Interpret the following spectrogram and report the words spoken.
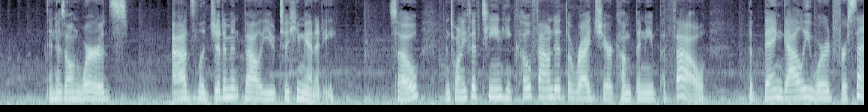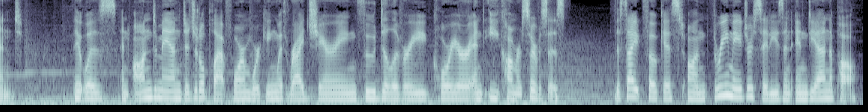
in his own words, adds legitimate value to humanity. So, in 2015, he co founded the rideshare company Pathao, the Bengali word for send. It was an on demand digital platform working with ride sharing, food delivery, courier, and e commerce services. The site focused on three major cities in India and Nepal.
